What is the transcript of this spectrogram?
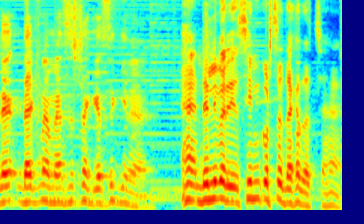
দেখ- না মেসেজটা গেছে কিনা। হ্যাঁ ডেলিভারি সিন করছে দেখা যাচ্ছে হ্যাঁ।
